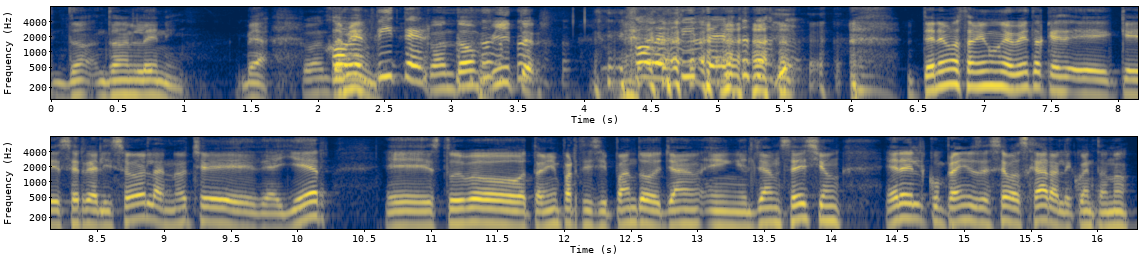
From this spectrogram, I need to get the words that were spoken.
Don, Don Lenin. Vea, Con, Joven también Peter. con Don Peter. Joven Peter. tenemos también un evento que, eh, que se realizó la noche de ayer. Eh, estuvo también participando ya en el Jam Session. Era el cumpleaños de Sebas Jara, le cuento, ¿no?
